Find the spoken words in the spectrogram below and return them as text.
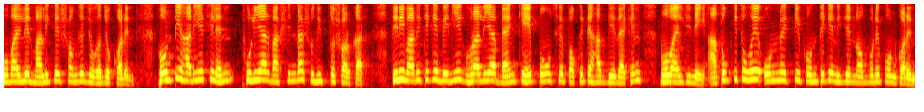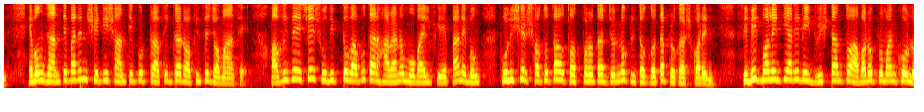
মোবাইলের মালিকের সঙ্গে যোগাযোগ করেন। ফোনটি হারিয়েছিলেন ফুলিয়ার বাসিন্দা সুদীপ্ত সরকার। তিনি বাড়ি থেকে বেরিয়ে ঘোরালিয়া ব্যাংকে পৌঁছে পকেটে হাত দিয়ে দেখেন মোবাইলটি নেই। আতঙ্কিত হয়ে অন্য একটি ফোন থেকে নিজের নম্বরে ফোন করেন এবং জানতে পারেন সেটি শান্তিপুর ট্রাফিক গার্ড অফিসে জমা আছে। অফিসে এসে সুদীপ্ত বাবু তার হারানো মোবাইল ফিরে পান এবং পুলিশের সততা ও তৎপরতার জন্য কৃতজ্ঞতা প্রকাশ করেন। সিভিক ভলেন্টিয়ারের এই দৃষ্টান্ত আবারও প্রমাণ করল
